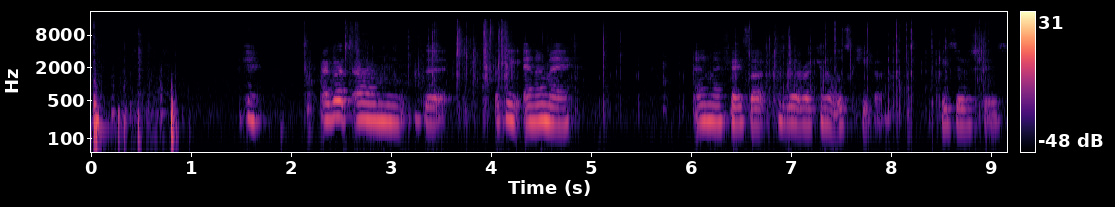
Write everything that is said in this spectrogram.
go. Okay, I got um the I think anime anime face up because I reckon it looks cuter. These are the shoes.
